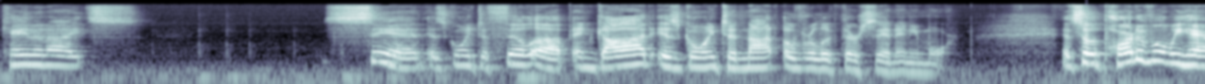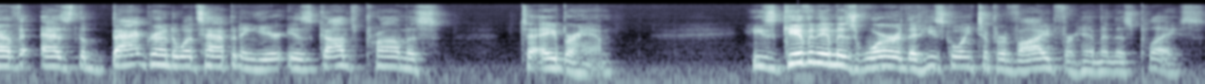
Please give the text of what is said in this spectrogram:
Canaanites' sin is going to fill up, and God is going to not overlook their sin anymore. And so, part of what we have as the background to what's happening here is God's promise to Abraham. He's given him his word that he's going to provide for him in this place.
